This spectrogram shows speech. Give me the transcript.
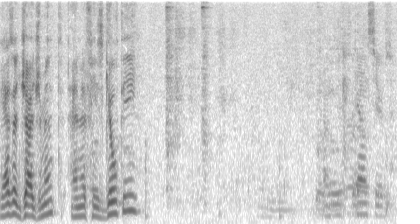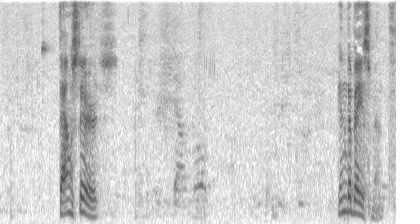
he has a judgment, and if he's guilty, Downstairs. downstairs in the basement.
